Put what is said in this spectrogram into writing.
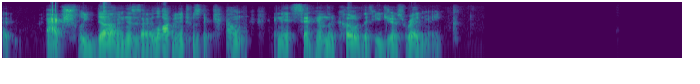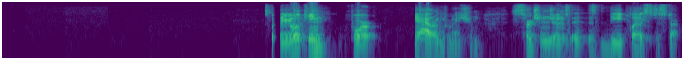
had actually done is I logged into his account, and it sent him the code that he just read me. So when you're looking for gathering information, search engines is the place to start.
